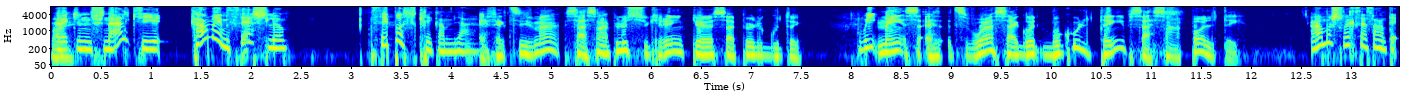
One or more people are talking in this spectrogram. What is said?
ouais. avec une finale qui est quand même sèche, là. C'est pas sucré comme bière. Effectivement, ça sent plus sucré que ça peut le goûter. Oui. Mais ça- tu vois, ça goûte beaucoup le thé, puis ça sent pas le thé. Ah, moi, je trouvais que ça sentait.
